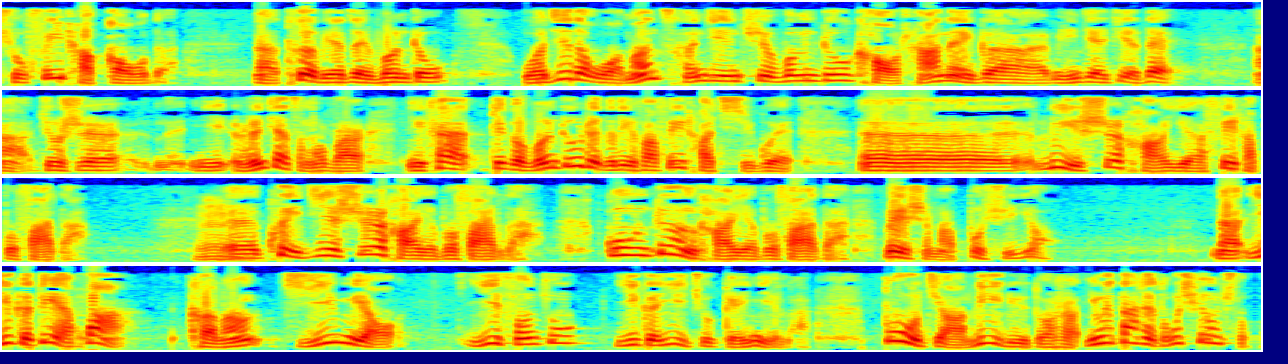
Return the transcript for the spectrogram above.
求非常高的。啊，特别在温州，我记得我们曾经去温州考察那个民间借贷啊，就是你人家怎么玩？你看这个温州这个地方非常奇怪，呃，律师行业非常不发达。呃，会计师行业不发达，公证行业不发达，为什么不需要？那一个电话可能几秒、一分钟，一个亿就给你了，不讲利率多少，因为大家都清楚，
